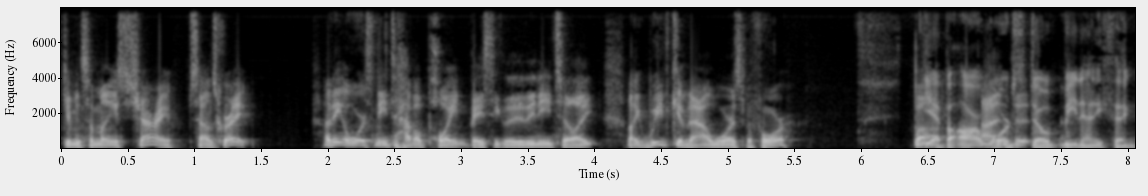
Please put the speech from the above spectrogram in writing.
giving some money to charity. Sounds great. I think awards need to have a point. Basically, they need to like like we've given out awards before. But, yeah, but our awards don't mean anything.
